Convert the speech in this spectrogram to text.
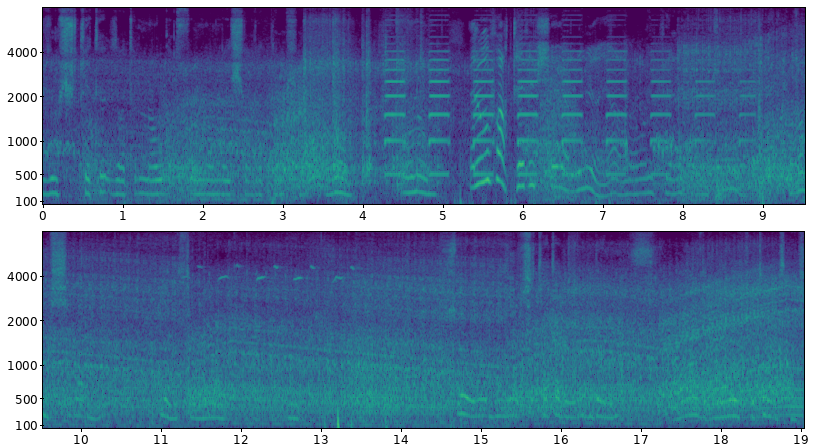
Bizim şirkete zaten navigasyondan da işaretlemişim. Anam. Anam. Yani ufak tefek şeyler oluyor ya. Arabanın planı falan. Bakalım bir şey var mı? Yok sonra yok. Yok. Şöyle bizim şirkete doğru gidelim. Yalnız arabayı kötü basmış.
